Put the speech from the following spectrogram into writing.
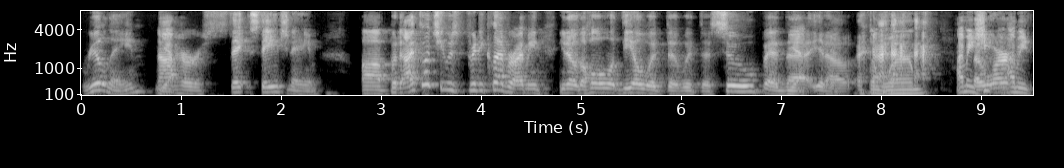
real name not Yeah. her sta- stage name uh, but I thought she was pretty clever. I mean, you know, the whole deal with the with the soup and the, Yeah, you know, The worm. I mean, she. worm. I mean,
